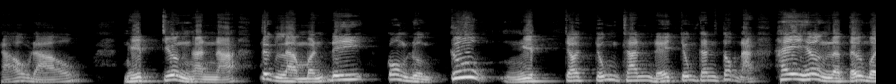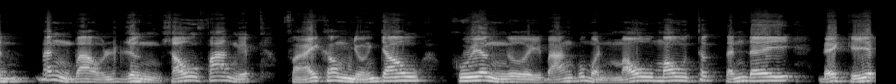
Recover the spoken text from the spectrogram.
khảo đạo nghiệp chướng hành hạ, tức là mình đi con đường cứu nghiệp cho chúng sanh để chúng sanh tốt nạn. Hay hơn là tự mình băng vào rừng sâu phá nghiệp. Phải không nhượng châu, khuyên người bạn của mình mau mau thức tỉnh đi để kịp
